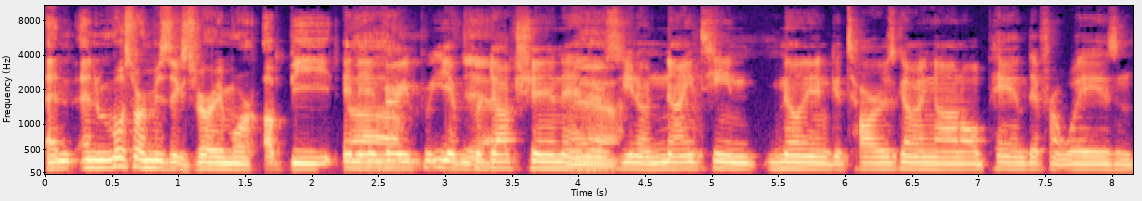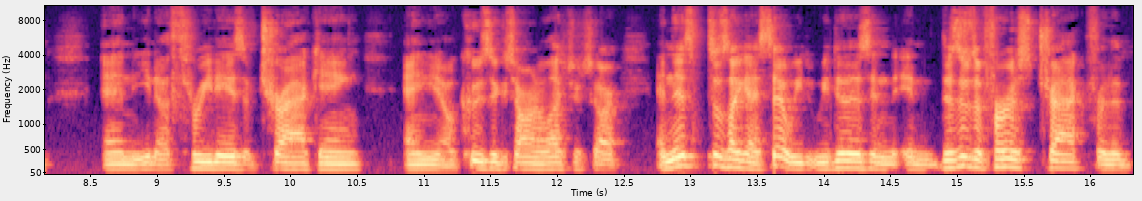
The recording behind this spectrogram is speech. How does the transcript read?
and and most of our music is very more upbeat and, and uh, very you have yeah. production and Yeah. there's you know 19 million guitars going on all panned different ways and and you know three days of tracking and you know acoustic guitar and electric guitar and this was like i said we, we did this in, in this is the first track for the,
